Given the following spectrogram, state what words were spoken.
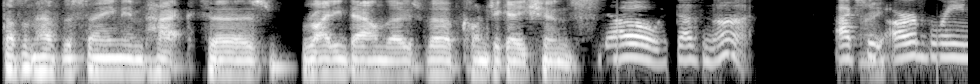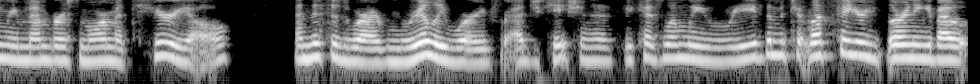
doesn't have the same impact as writing down those verb conjugations. No, it does not. Actually, right. our brain remembers more material. And this is where I'm really worried for education is because when we read the material, let's say you're learning about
